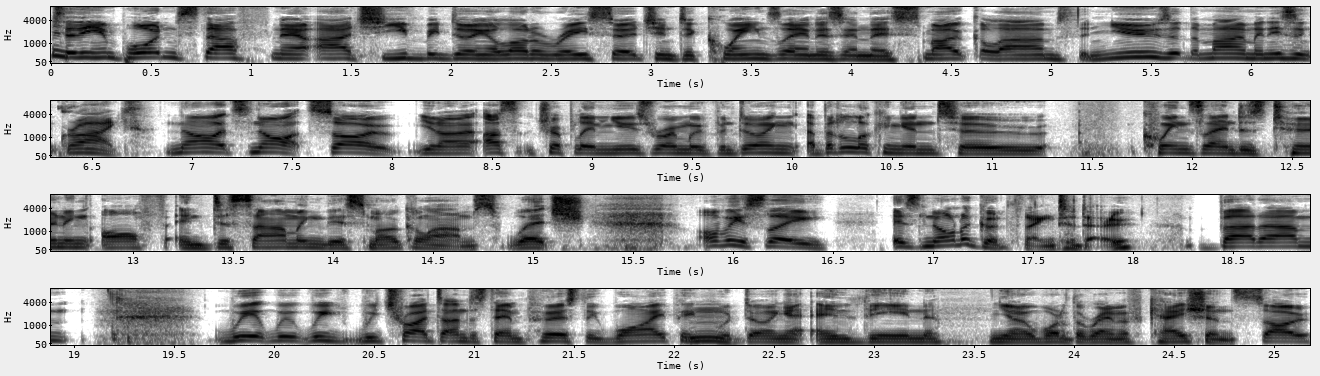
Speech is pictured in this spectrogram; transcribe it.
to the important stuff now, Archie. You've been doing a lot of research into Queenslanders and their smoke alarms. The news at the moment isn't great. No, it's not. So, you know, us at the Triple M newsroom, we've been doing a bit of looking into Queenslanders turning off and disarming their smoke alarms, which obviously is not a good thing to do. But um, we, we, we, we tried to understand personally why people were doing it and then, you know, what are the ramifications. So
